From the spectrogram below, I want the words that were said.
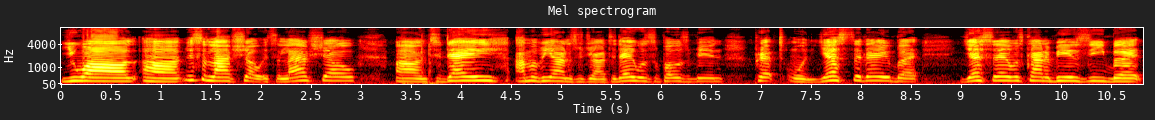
You all. Uh, it's a live show. It's a live show. Um, today, I'm gonna be honest with y'all. Today was supposed to be prepped on yesterday, but yesterday was kind of busy. But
